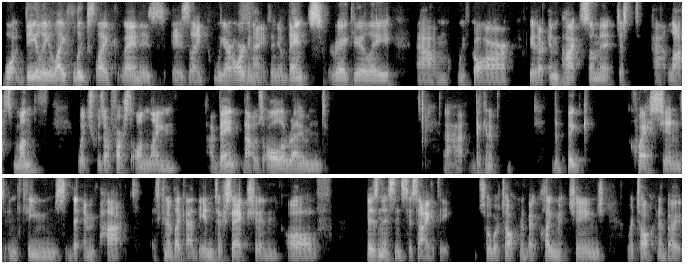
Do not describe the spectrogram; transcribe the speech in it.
What daily life looks like then is is like we are organizing events regularly. Um, we've got our we had our impact summit just uh, last month, which was our first online event. That was all around uh, the kind of the big questions and themes that impact. It's kind of like at the intersection of business and society. So we're talking about climate change. We're talking about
